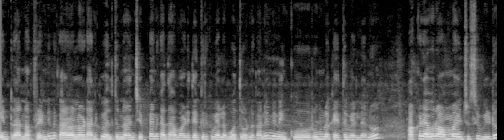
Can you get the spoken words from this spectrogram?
ఏంట్రా నా ఫ్రెండ్ని కలవడానికి వెళ్తున్నా అని చెప్పాను కదా వాడి దగ్గరికి వెళ్ళబోతూ ఉండగానే నేను ఇంకో రూమ్లోకి అయితే వెళ్ళాను. అక్కడ ఎవరో అమ్మాయిని చూసి వీడు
